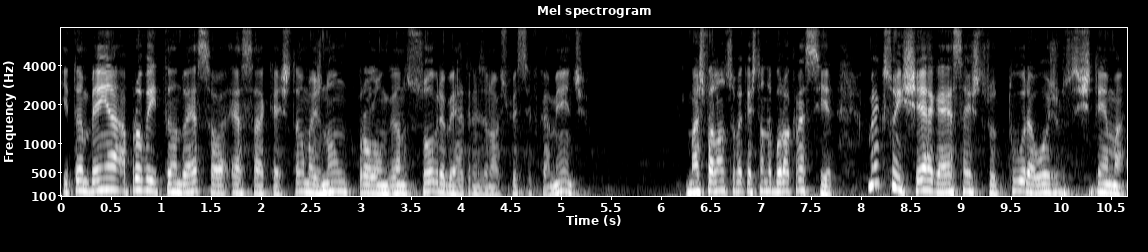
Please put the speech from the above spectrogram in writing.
E também aproveitando essa, essa questão, mas não prolongando sobre a BR-319 especificamente, mas falando sobre a questão da burocracia. Como é que o senhor enxerga essa estrutura hoje do sistema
